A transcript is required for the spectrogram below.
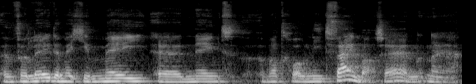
een verleden met je meeneemt. wat gewoon niet fijn was. Hè? En, nou ja,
